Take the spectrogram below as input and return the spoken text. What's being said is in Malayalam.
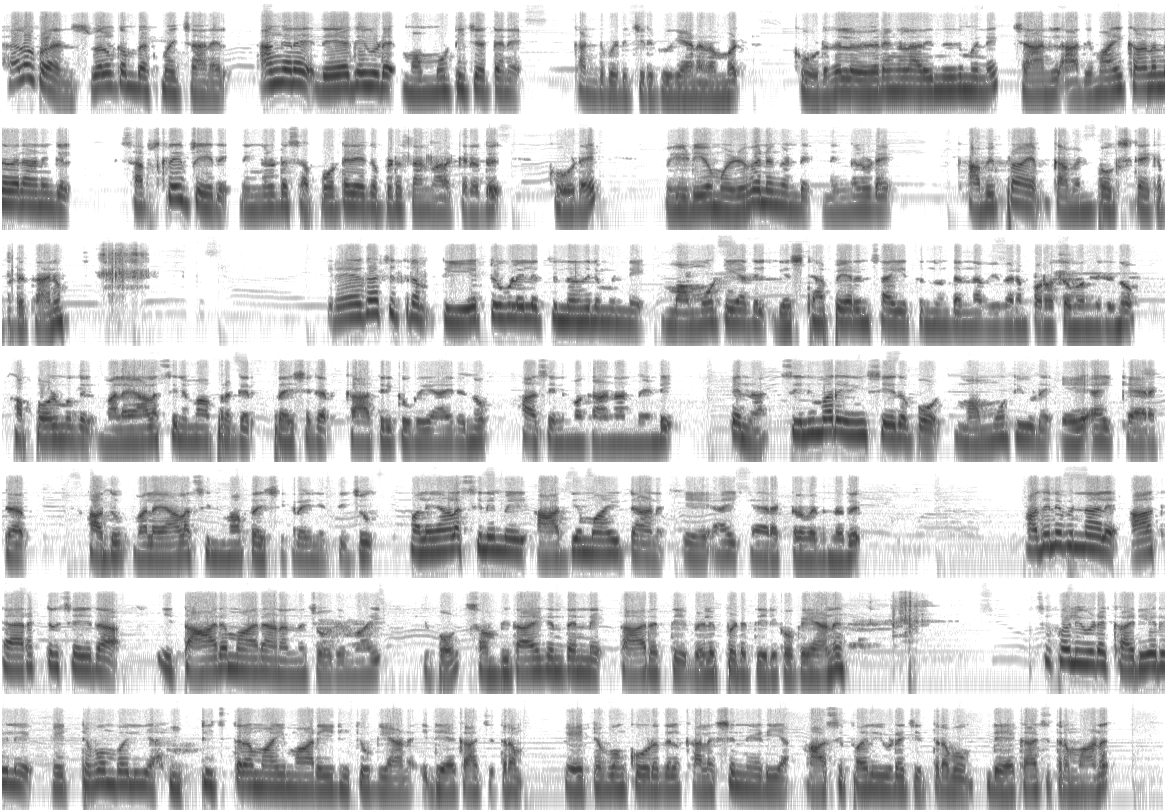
Hello friends welcome back my channel അങ്ങനെ രേഖയുടെ മമ്മൂട്ടി ചേട്ടനെ കണ്ടുപിടിച്ചിരിക്കുകയാണ് നമ്മൾ. കൂടുതൽ വിവരങ്ങൾ അറിയുന്നതിന് മുന്നേ ചാനൽ ആദ്യമായി കാണുന്നവരാണെങ്കിൽ സബ്സ്ക്രൈബ് ചെയ്ത് നിങ്ങളുടെ സപ്പോർട്ട് രേഖപ്പെടുത്താൻ മറക്കരുത്. കൂടെ വീഡിയോ മുഴുവനും കണ്ട് നിങ്ങളുടെ അഭിപ്രായം കമന്റ് ബോക്സ് രേഖപ്പെടുത്താനും. രേഖാചിത്രം തിയേറ്ററുകളിൽ എത്തുന്നതിന് മുന്നേ മമ്മൂട്ടി അതിൽ ഗസ്റ്റ് അപ്പിയറൻസ് ആയി എത്തുന്നുണ്ടെന്ന വിവരം പുറത്തു വന്നിരുന്നു. അപ്പോൾ മുതൽ മലയാള സിനിമാ പ്രക പ്രേക്ഷകർ കാത്തിരിക്കുകയായിരുന്നു ആ സിനിമ കാണാൻ വേണ്ടി. എന്നാൽ സിനിമ റിലീസ് ചെയ്തപ്പോൾ മമ്മൂട്ടിയുടെ എ ഐ ക്യാരക്ടർ അതും മലയാള സിനിമാ പ്രേക്ഷകരെ ഞെട്ടിച്ചു. മലയാള സിനിമയിൽ ആദ്യമായിട്ടാണ് എ ഐ ക്യാരക്ടർ വരുന്നത്. അതിനു പിന്നാലെ ആ ക്യാരക്ടർ ചെയ്ത ഈ താരം ആരാണെന്ന ചോദ്യമായി. ഇപ്പോൾ സംവിധായകൻ തന്നെ താരത്തെ വെളിപ്പെടുത്തിയിരിക്കുകയാണ്. ആസിഫ് അലിയുടെ കരിയറിലെ ഏറ്റവും വലിയ ഹിറ്റ് ചിത്രമായി മാറിയിരിക്കുകയാണ് രേഖാചിത്രം. ഏറ്റവും കൂടുതൽ കളക്ഷൻ നേടിയ ആസിഫ് അലിയുടെ ചിത്രവും രേഖാചിത്രമാണ്.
